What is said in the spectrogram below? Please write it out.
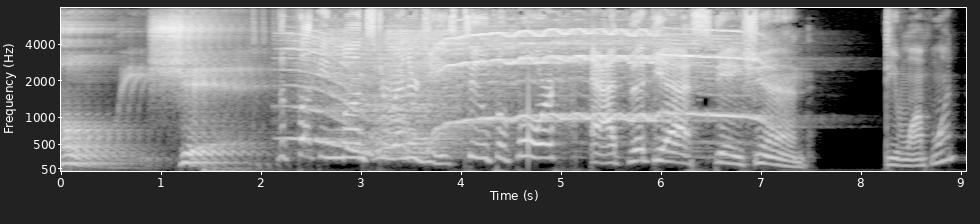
Holy shit. The fucking Monster Energy is two for four at the gas station. Do you want one?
